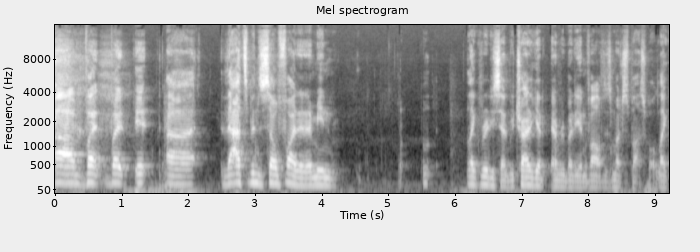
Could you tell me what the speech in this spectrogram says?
um, but but it uh, that's been so fun, and I mean, like Rudy said, we try to get everybody involved as much as possible. Like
